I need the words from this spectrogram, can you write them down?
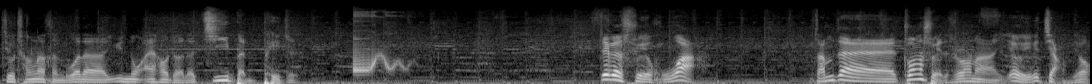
就成了很多的运动爱好者的基本配置。这个水壶啊，咱们在装水的时候呢，要有一个讲究。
